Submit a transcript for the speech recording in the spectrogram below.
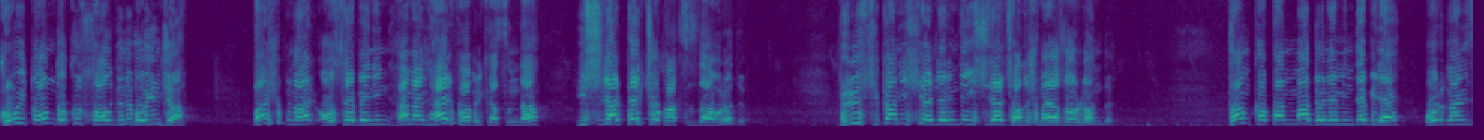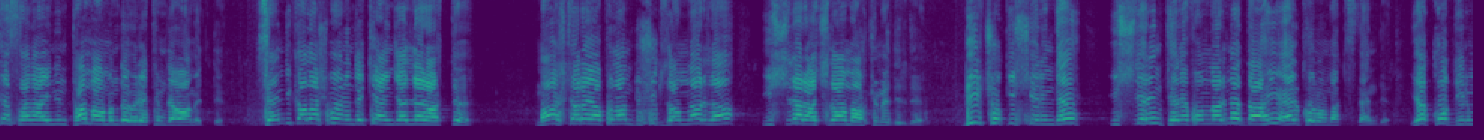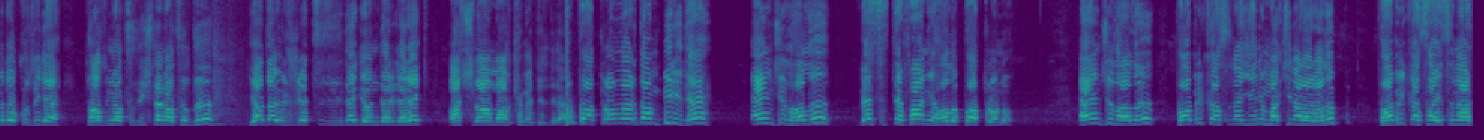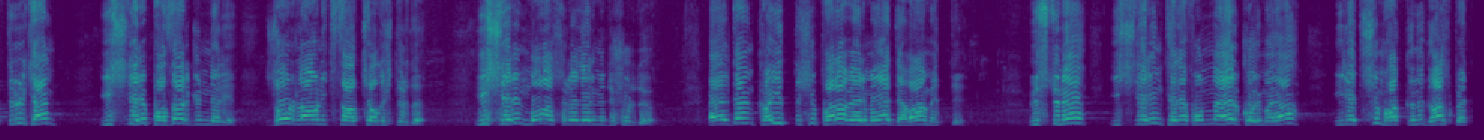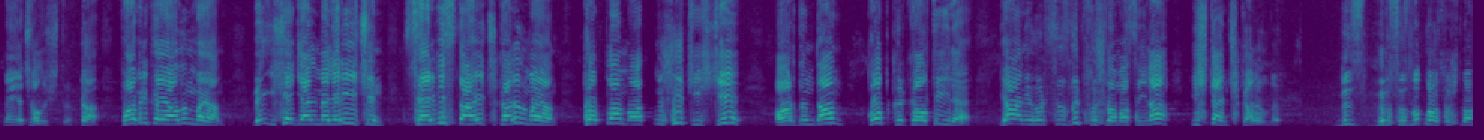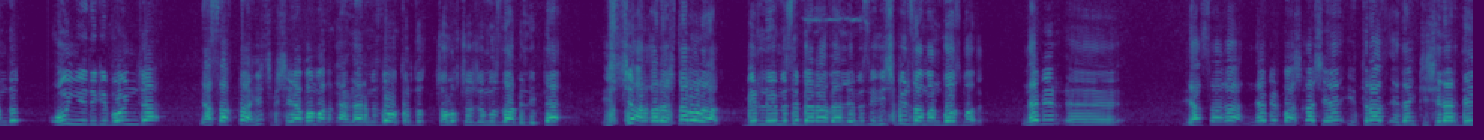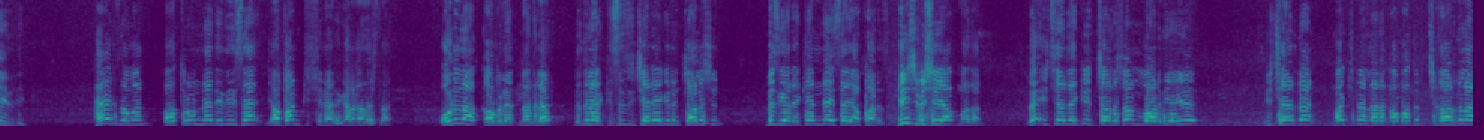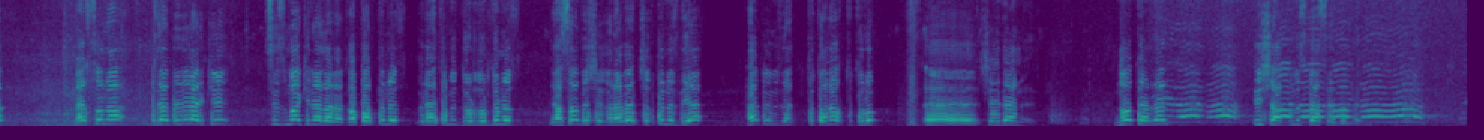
Covid-19 salgını boyunca Başpınar OSB'nin hemen her fabrikasında işçiler pek çok haksızlığa uğradı. Virüs çıkan iş yerlerinde işçiler çalışmaya zorlandı. Tam kapanma döneminde bile organize sanayinin tamamında üretim devam etti. Sendikalaşma önündeki engeller arttı. Maaşlara yapılan düşük zamlarla işçiler açlığa mahkum edildi. Birçok iş yerinde işçilerin telefonlarına dahi el konulmak istendi. Ya kod 29 ile tazminatsız işten atıldı ya da ücretsiz izne gönderilerek açlığa mahkum edildiler. Bu patronlardan biri de Angel Halı ve Stefani Halı patronu. Angel Halı fabrikasına yeni makineler alıp fabrika sayısını arttırırken işçileri pazar günleri zorla 12 saat çalıştırdı. İşlerin mola sürelerini düşürdü. Elden kayıt dışı para vermeye devam etti. Üstüne işçilerin telefonuna el koymaya, iletişim hakkını gasp etmeye çalıştı. Fabrikaya alınmayan ve işe gelmeleri için servis dahi çıkarılmayan toplam 63 işçi ardından kod 46 ile yani hırsızlık suçlamasıyla işten çıkarıldı. Biz hırsızlıkla suçlandık. 17 gün boyunca yasakta hiçbir şey yapamadık. Evlerimizde oturduk çoluk çocuğumuzla birlikte. İşçi arkadaşlar olarak birliğimizi, beraberliğimizi hiçbir zaman bozmadık. Ne bir e, yasağa ne bir başka şeye itiraz eden kişiler değildik. Her zaman patron ne dediyse yapan kişilerdik arkadaşlar. Onu da kabul etmediler. Dediler ki siz içeriye girin çalışın. Biz gereken neyse yaparız. Hiçbir şey yapmadan ve içerideki çalışan vardiyayı içeriden makineleri kapatıp çıkardılar. Ve sonra bize dediler ki siz makineleri kapattınız, üretimi durdurdunuz, yasa dışı greve çıktınız diye hepimize tutanak tutulup eee, şeyden noterden iş hakkımız feshedildi.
